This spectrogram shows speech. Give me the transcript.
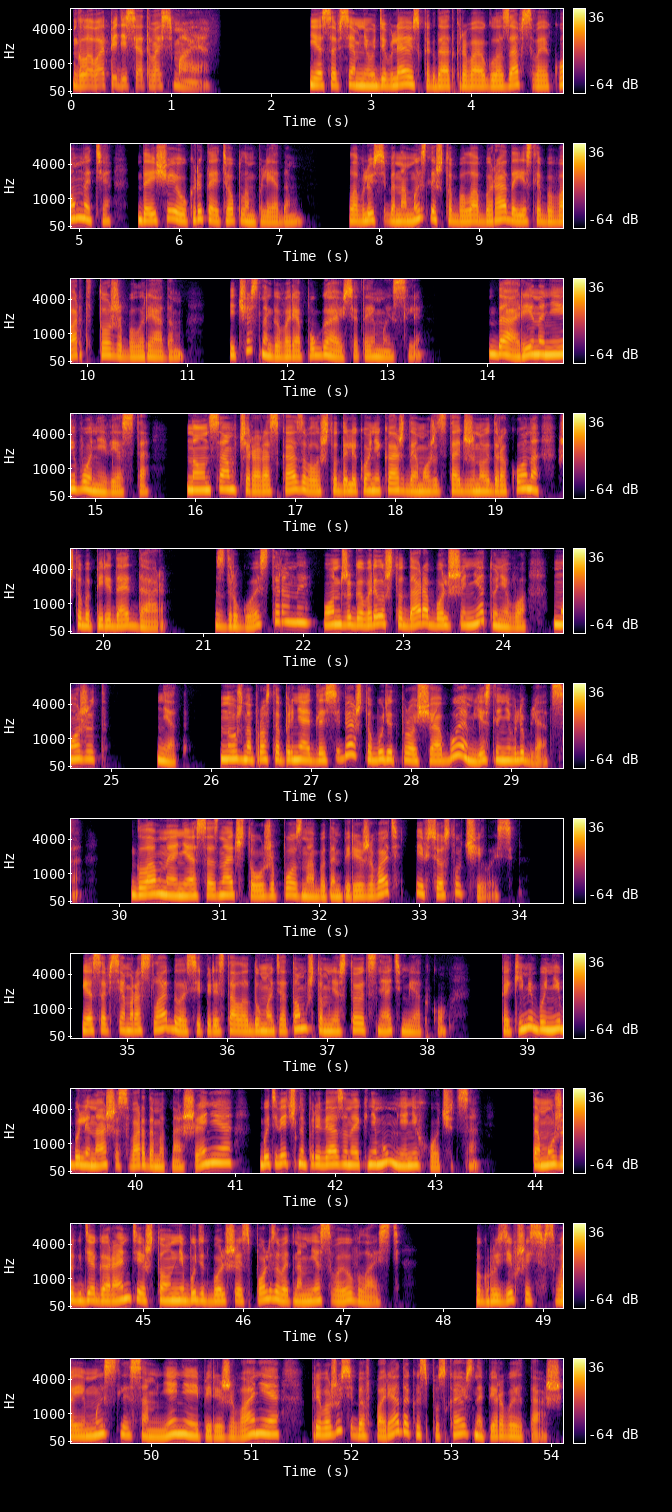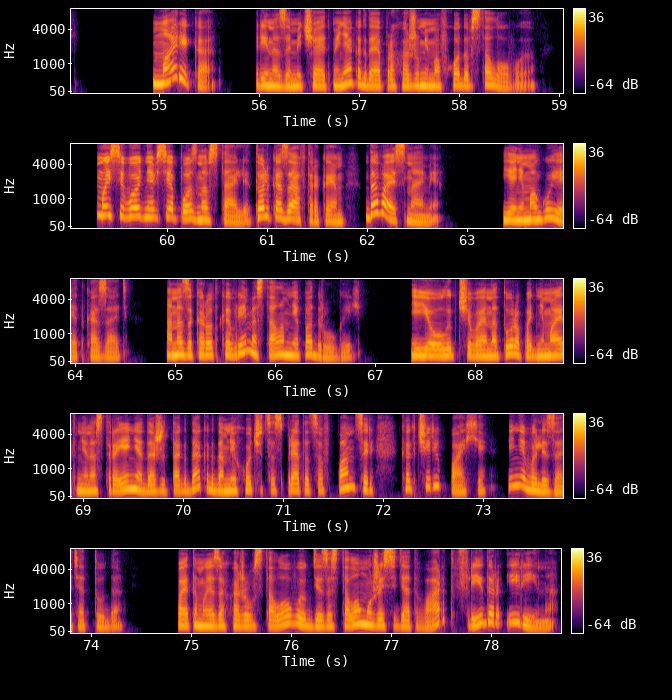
Глава 58. Я совсем не удивляюсь, когда открываю глаза в своей комнате, да еще и укрытая теплым пледом. Ловлю себя на мысли, что была бы рада, если бы Варт тоже был рядом. И, честно говоря, пугаюсь этой мысли. Да, Рина не его невеста, но он сам вчера рассказывал, что далеко не каждая может стать женой дракона, чтобы передать дар. С другой стороны, он же говорил, что дара больше нет у него. Может... Нет. Нужно просто принять для себя, что будет проще обоим, если не влюбляться. Главное не осознать, что уже поздно об этом переживать, и все случилось. Я совсем расслабилась и перестала думать о том, что мне стоит снять метку. Какими бы ни были наши с Вардом отношения, быть вечно привязанной к нему мне не хочется. К тому же, где гарантии, что он не будет больше использовать на мне свою власть? Погрузившись в свои мысли, сомнения и переживания, привожу себя в порядок и спускаюсь на первый этаж. «Марика!» — Рина замечает меня, когда я прохожу мимо входа в столовую. «Мы сегодня все поздно встали, только завтракаем. Давай с нами». Я не могу ей отказать. Она за короткое время стала мне подругой. Ее улыбчивая натура поднимает мне настроение даже тогда, когда мне хочется спрятаться в панцирь, как черепахи, и не вылезать оттуда. Поэтому я захожу в столовую, где за столом уже сидят Вард, Фридер и Рина.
